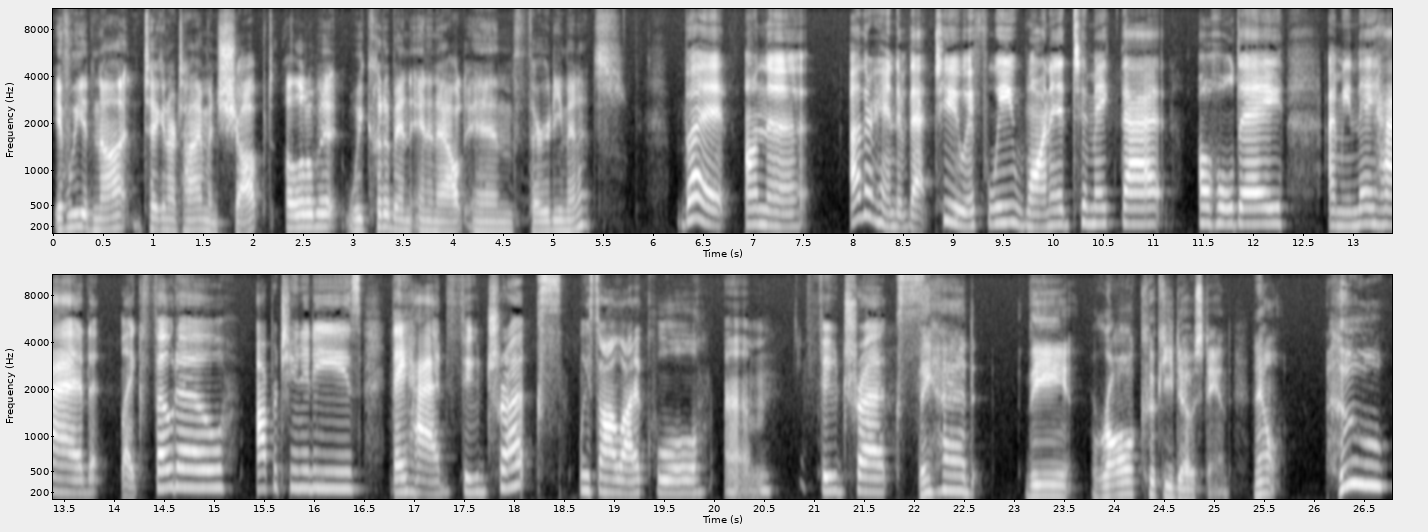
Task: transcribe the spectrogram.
if we had not taken our time and shopped a little bit, we could have been in and out in 30 minutes. But on the other hand of that, too, if we wanted to make that a whole day, I mean, they had like photo opportunities, they had food trucks. We saw a lot of cool um, food trucks. They had the raw cookie dough stand. Now, who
